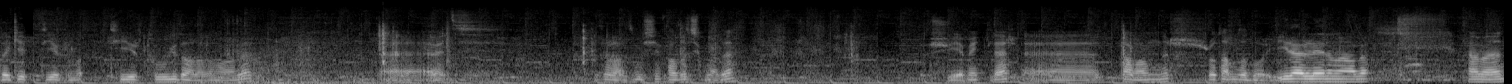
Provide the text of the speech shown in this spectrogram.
Şuradaki tier, tier 2'yu da alalım abi. Ee, evet. Bize lazım bir şey fazla çıkmadı şu yemekler eee, tamamdır. Rotamıza doğru ilerleyelim abi. Hemen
